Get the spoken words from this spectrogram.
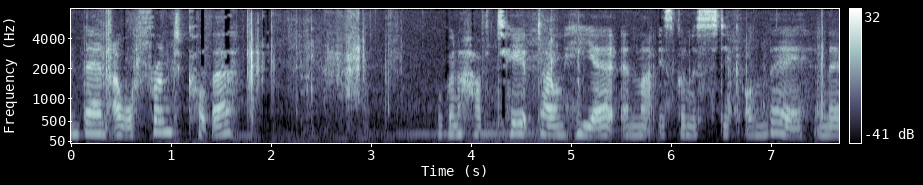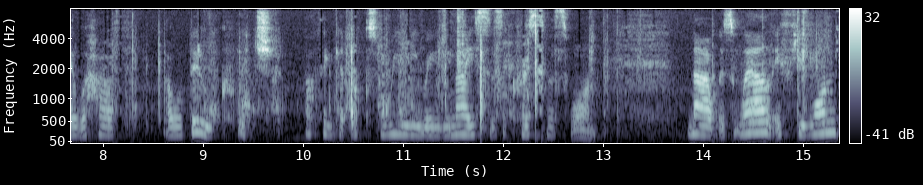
and then our front cover we're going to have tape down here and that is going to stick on there. And there we have our book which I think it looks really really nice as a Christmas one. Now as well if you want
